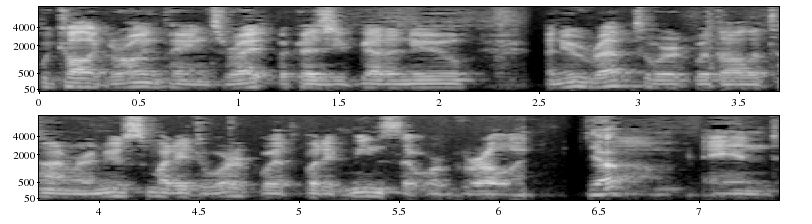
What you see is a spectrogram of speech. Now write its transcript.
We call it growing pains, right? Because you've got a new a new rep to work with all the time, or a new somebody to work with, but it means that we're growing. Yep. Um, and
